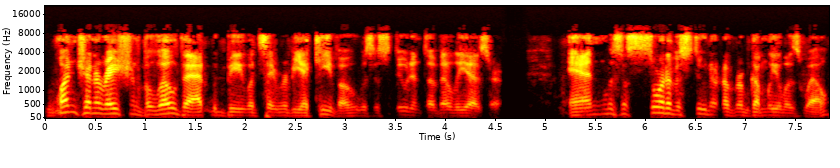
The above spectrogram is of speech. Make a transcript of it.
One generation below that would be, let's say, Rabbi Akiva, who was a student of Eliezer and was a sort of a student of Rabbi Gamliel as well.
